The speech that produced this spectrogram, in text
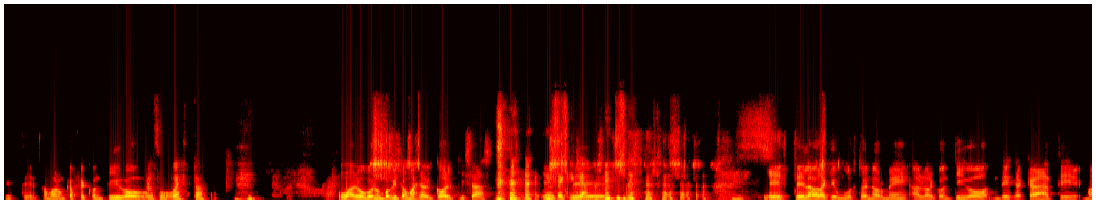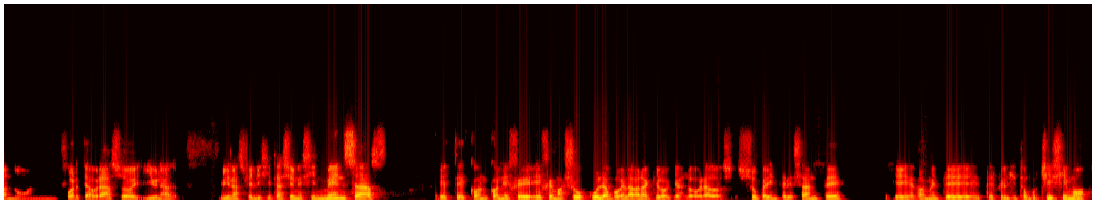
este, tomar un café contigo. Por supuesto. O, algo con un poquito más de alcohol, quizás. un tequila. Este, la verdad que un gusto enorme hablar contigo. Desde acá te mando un fuerte abrazo y, y unas felicitaciones inmensas este, con, con F, F, mayúscula, porque la verdad que lo que has logrado es súper interesante. Eh, realmente te felicito muchísimo.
